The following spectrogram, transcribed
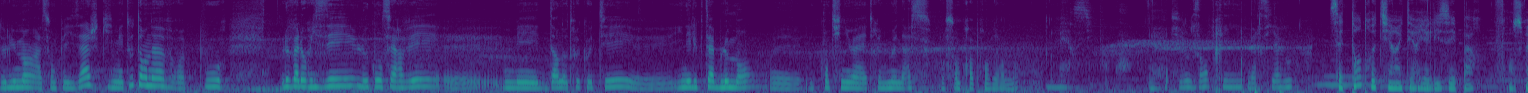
de l'humain à son paysage qui met tout en œuvre pour le valoriser, le conserver, euh, mais d'un autre côté, euh, inéluctablement, il continue à être une menace pour son propre environnement. Merci beaucoup. Je vous en prie, merci à vous. Cet entretien a été réalisé par François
